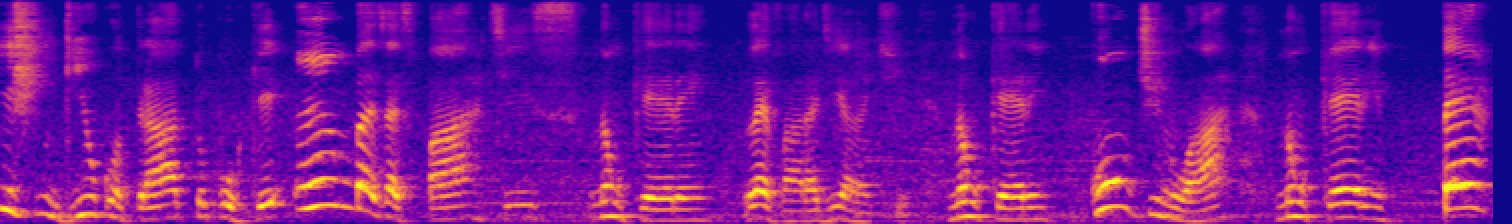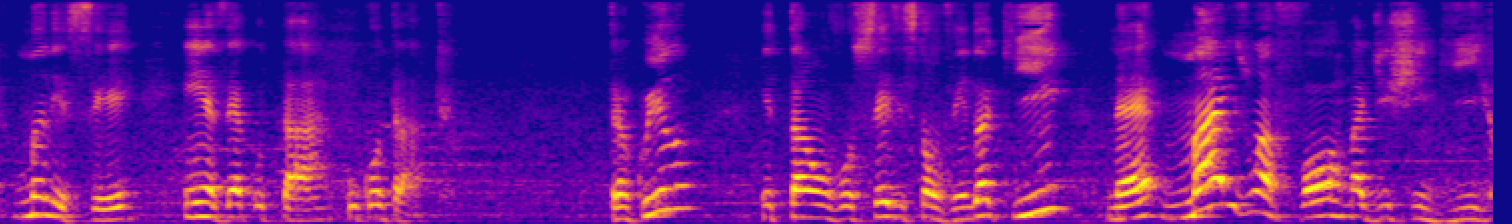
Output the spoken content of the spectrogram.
extinguir o contrato porque ambas as partes não querem levar adiante, não querem continuar, não querem permanecer em executar o contrato. Tranquilo? Então vocês estão vendo aqui, né, mais uma forma de extinguir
